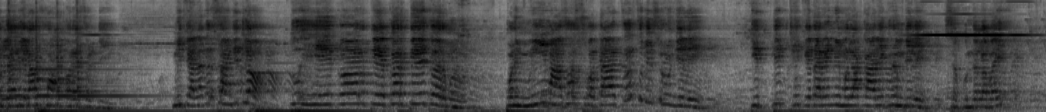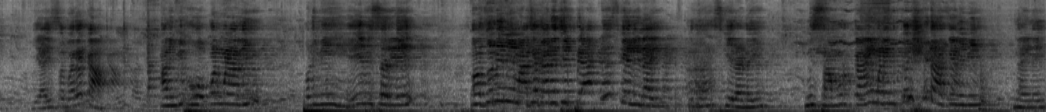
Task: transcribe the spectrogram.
मुलगा गेला फॉर्म भरायसाठी मी त्याला तर सांगितलं तू हे कर ते कर ते कर म्हणून. पण मी माझा स्वतःच विसरून गेले. कित्येक ठेकेदारांनी मला कार्यक्रम दिले. शकुंतलाबाई यायचं बरं का? आणि मी हो पण म्हणाली पण मी हे विसरले. अजूनही मी माझ्या गाण्याची प्रॅक्टिस केली नाही. केला नाही? मी समोर काय म्हणेन? कशी डाकेन मी नाही नाही.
